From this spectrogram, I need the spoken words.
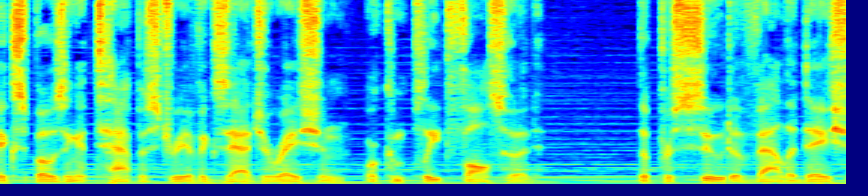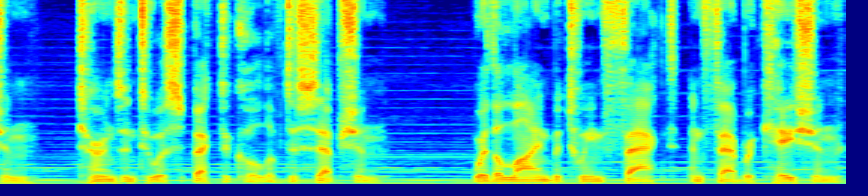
exposing a tapestry of exaggeration or complete falsehood. The pursuit of validation turns into a spectacle of deception, where the line between fact and fabrication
